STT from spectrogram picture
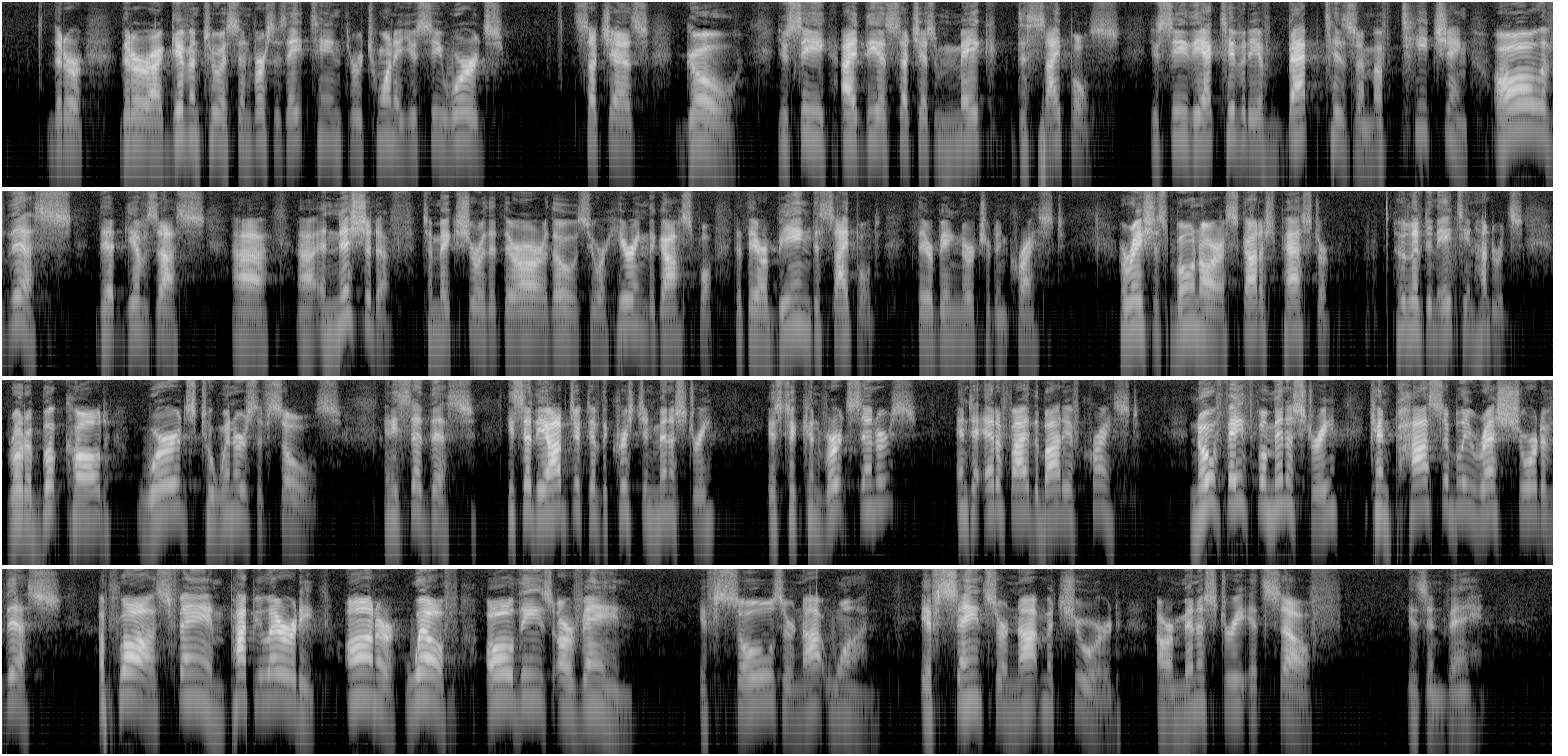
that are, that are uh, given to us in verses 18 through 20, you see words such as go. You see ideas such as make disciples. You see the activity of baptism, of teaching, all of this that gives us uh, uh, initiative to make sure that there are those who are hearing the gospel, that they are being discipled, they are being nurtured in Christ. Horatius Bonar, a Scottish pastor who lived in the 1800s, wrote a book called Words to Winners of Souls. And he said this He said, The object of the Christian ministry is to convert sinners and to edify the body of Christ. No faithful ministry can possibly rest short of this. Applause, fame, popularity, honor, wealth, all these are vain. If souls are not won, if saints are not matured, our ministry itself is in vain.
